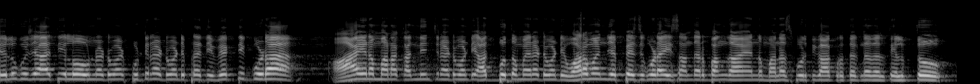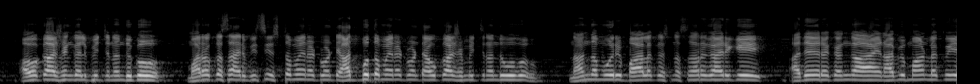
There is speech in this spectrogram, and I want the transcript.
తెలుగు జాతిలో ఉన్నటువంటి పుట్టినటువంటి ప్రతి వ్యక్తికి కూడా ఆయన మనకు అందించినటువంటి అద్భుతమైనటువంటి వరం అని చెప్పేసి కూడా ఈ సందర్భంగా ఆయన మనస్ఫూర్తిగా కృతజ్ఞతలు తెలుపుతూ అవకాశం కల్పించినందుకు మరొకసారి విశిష్టమైనటువంటి అద్భుతమైనటువంటి అవకాశం ఇచ్చినందుకు నందమూరి బాలకృష్ణ సార్ గారికి అదే రకంగా ఆయన అభిమానులకి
